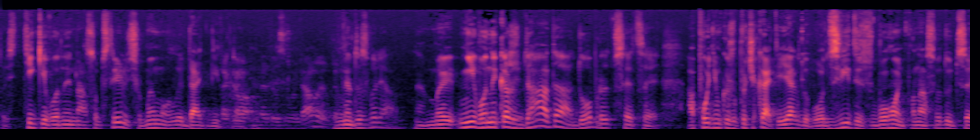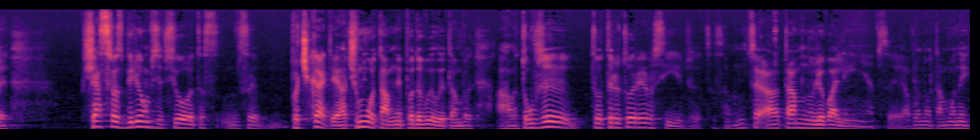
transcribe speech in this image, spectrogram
Тобто тільки вони нас обстрілюють, щоб ми могли дати Так а вам не дозволяли? Не дозволяли. Ми, ні, вони кажуть, да, да, добре, все це. А потім кажу, почекайте, як добре, от звідти ж вогонь по нас ведуть, це. Зараз розберемося, все, це, все. Почекайте, а чому там не подавили? Там, а то вже то територія Росії вже це саме. Ну, це, а там нульова лінія, все. А воно там вони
